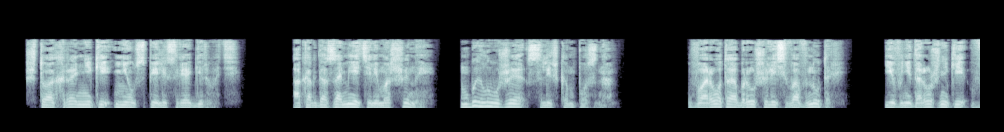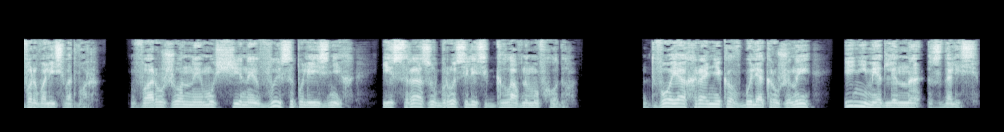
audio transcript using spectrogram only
что охранники не успели среагировать. А когда заметили машины, было уже слишком поздно. Ворота обрушились вовнутрь, и внедорожники ворвались во двор. Вооруженные мужчины высыпали из них и сразу бросились к главному входу. Двое охранников были окружены и немедленно сдались.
